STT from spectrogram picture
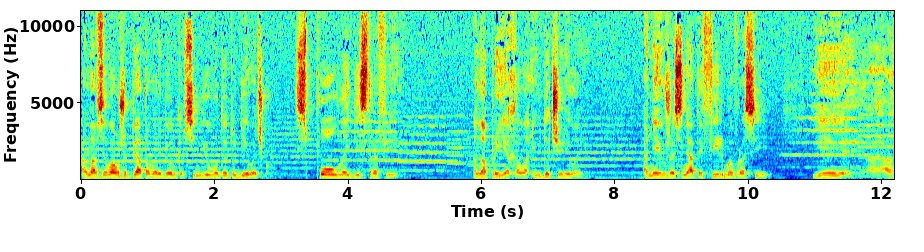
она взяла уже пятого ребенка в семью, вот эту девочку, с полной дистрофией. Она приехала и удочерила ее. О ней уже сняты фильмы в России – Ей, а,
